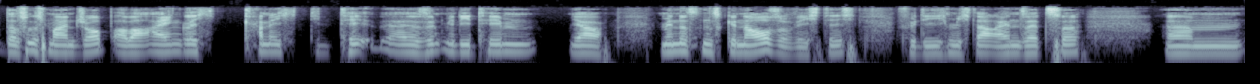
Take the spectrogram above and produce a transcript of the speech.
das ist mein Job, aber eigentlich kann ich die, äh, sind mir die Themen ja mindestens genauso wichtig, für die ich mich da einsetze. Ähm,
